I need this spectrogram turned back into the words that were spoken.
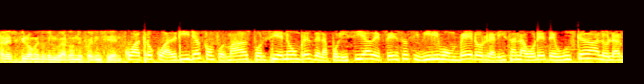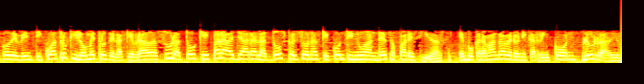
3 kilómetros del lugar donde fue el incidente. Cuatro cuadrillas conformadas por 100 hombres de la Policía, Defensa Civil y Bomberos realizan labores de búsqueda a lo largo de 24 kilómetros de la quebrada sur a Toque para hallar a las dos personas que continúan desaparecidas. En Bucaramanga, Verónica Rincón, Blue Radio.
